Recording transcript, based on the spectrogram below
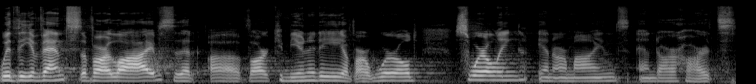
with the events of our lives, that, of our community, of our world, swirling in our minds and our hearts,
